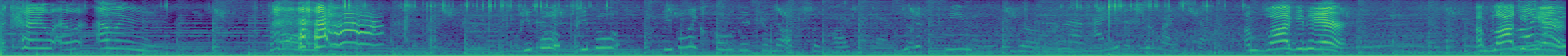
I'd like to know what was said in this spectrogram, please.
Okay, Ellen. Ellen. People people people like hold their camera up so high sometimes. you can see me. Bro. Man, I need to shoot myself. I'm vlogging here. I'm vlogging Look here.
